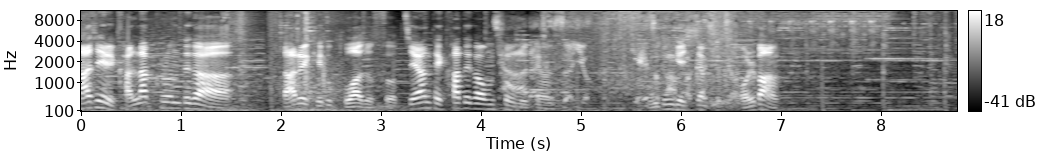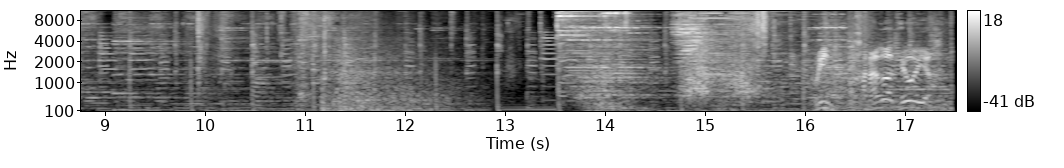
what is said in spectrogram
사실 갈라크론드가 나를 계속 도와줬어. 쟤한테 카드가 훔쳐오고 그냥 모든 게 시작됐어. 얼방. 우린 하나가 되어야 한다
